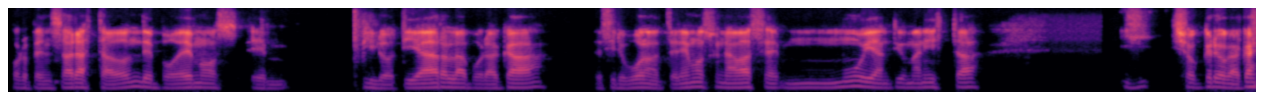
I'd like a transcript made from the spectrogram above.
por pensar hasta dónde podemos em, pilotearla por acá, decir, bueno, tenemos una base muy antihumanista, y yo creo que acá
